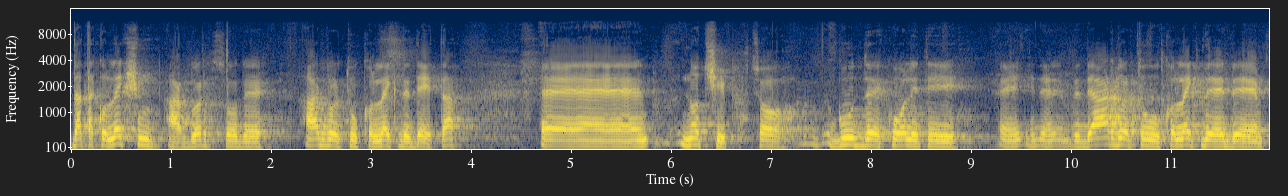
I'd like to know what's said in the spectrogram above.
data collection hardware, so the hardware to collect the data, uh, not cheap. So good uh, quality, uh, the, the, hardware to collect the, the,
